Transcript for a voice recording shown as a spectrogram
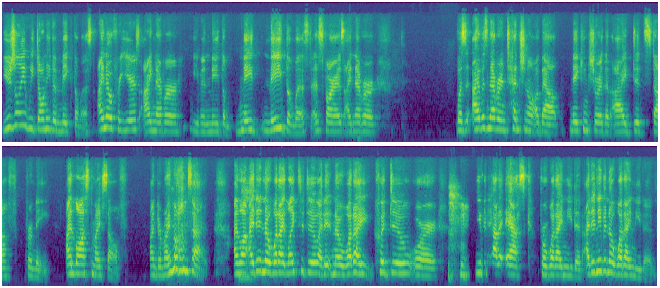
Usually we don't even make the list. I know for years i never even made the made made the list as far as i never was i was never intentional about making sure that i did stuff for me. I lost myself under my mom's hat i lo- i didn't know what i like to do i didn't know what i could do or even how to ask for what i needed i didn't even know what i needed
